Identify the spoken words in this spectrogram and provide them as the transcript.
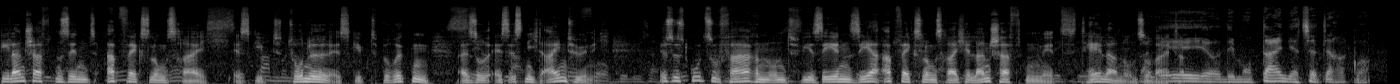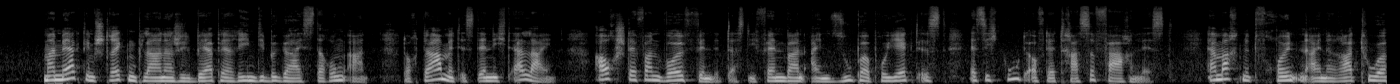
Die Landschaften sind abwechslungsreich. Es gibt Tunnel, es gibt Brücken, also es ist nicht eintönig. Es ist gut zu fahren und wir sehen sehr abwechslungsreiche Landschaften mit Tälern und so weiter. Man merkt dem Streckenplaner Gilbert Perrin die Begeisterung an. Doch damit ist er nicht allein. Auch Stefan Wolf findet, dass die Fennbahn ein super Projekt ist, es sich gut auf der Trasse fahren lässt. Er macht mit Freunden eine Radtour.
